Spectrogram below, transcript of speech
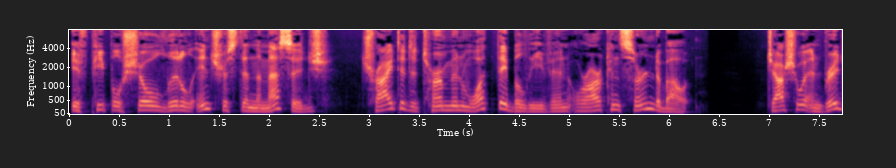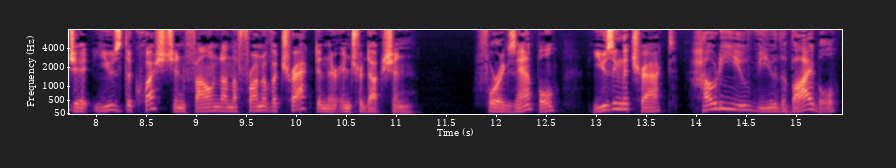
If people show little interest in the message, try to determine what they believe in or are concerned about. Joshua and Bridget used the question found on the front of a tract in their introduction. For example, using the tract, How do you view the Bible?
